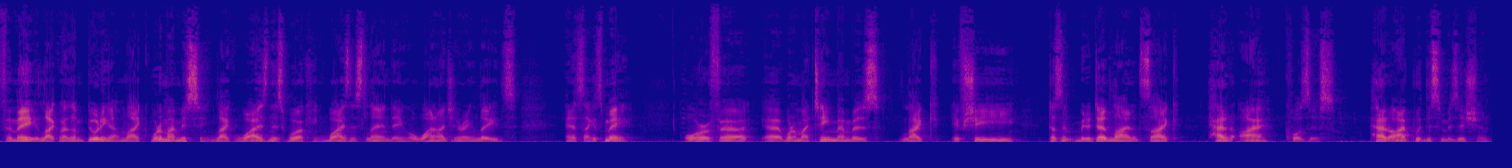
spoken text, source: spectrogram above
for me, like as I'm building it, I'm like, what am I missing? Like, why isn't this working? Why isn't this landing? Or why am I generating leads? And it's like it's me. Or if uh, uh, one of my team members, like if she doesn't meet a deadline, it's like, how did I cause this? How did I put this in position?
